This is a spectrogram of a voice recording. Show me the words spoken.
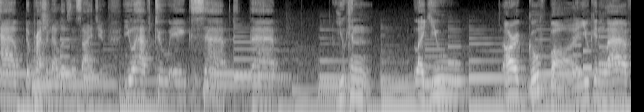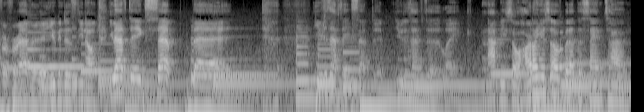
have depression that lives inside you. You have to accept that you can like you are a goofball and you can laugh for forever. And you can just you know you have to accept that you just have to accept it. You just have to like not be so hard on yourself, but at the same time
